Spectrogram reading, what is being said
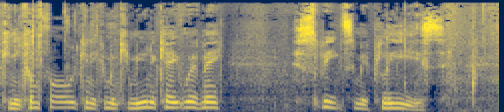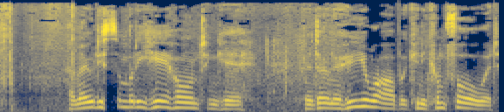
Can you come forward? Can you come and communicate with me? Speak to me, please. I know there's somebody here haunting here. I don't know who you are, but can you come forward?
